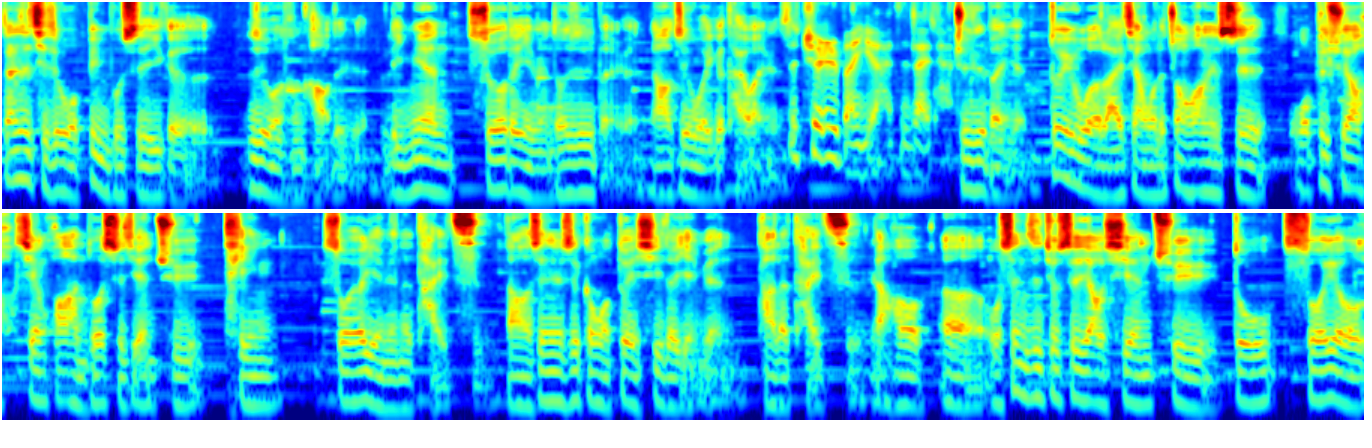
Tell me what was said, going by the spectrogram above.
但是其实我并不是一个日文很好的人，里面所有的演员都是日本人，然后只有我一个台湾人。是去日本演还是在台？去日本演。对于我来讲，我的状况就是，我必须要先花很多时间去听。所有演员的台词，然后甚至是跟我对戏的演员他的台词，然后呃，我甚至就是要先去读所有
